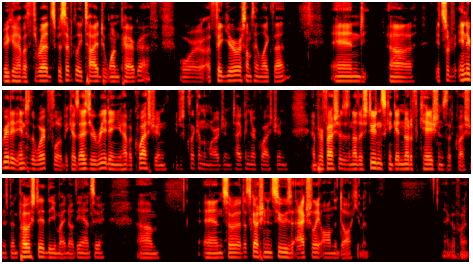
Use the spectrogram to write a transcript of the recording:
where you could have a thread specifically tied to one paragraph or a figure or something like that. And uh, it's sort of integrated into the workflow because as you're reading, you have a question, you just click on the margin, type in your question, and professors and other students can get notifications that a question has been posted, that you might know the answer. Um, and so a discussion ensues actually on the document. Yeah, go for it.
